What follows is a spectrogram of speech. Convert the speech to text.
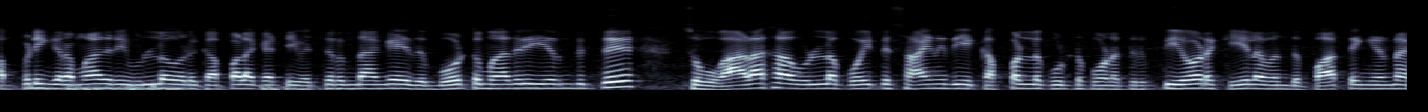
அப்படிங்கிற மாதிரி உள்ள ஒரு கப்பலை கட்டி வச்சுருந்தாங்க. இது போட்டு மாதிரி இருந்துச்சு. ஸோ அழகாக உள்ளே போயிட்டு சாய்நிதியை கப்பலில் கூப்பிட்டு போன திருப்தியோட கீழே வந்து பார்த்தீங்கன்னா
